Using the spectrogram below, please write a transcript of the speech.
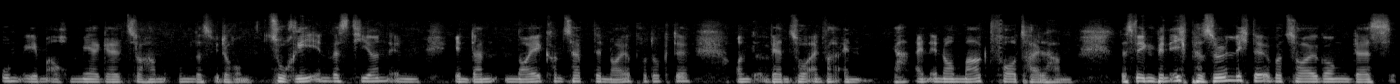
um eben auch mehr Geld zu haben, um das wiederum zu reinvestieren in, in dann neue Konzepte, neue Produkte und werden so einfach ein ja, einen enormen Marktvorteil haben. Deswegen bin ich persönlich der Überzeugung, dass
